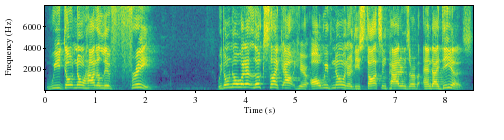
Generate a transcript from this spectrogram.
we don't know how to live free. We don't know what it looks like out here. All we've known are these thoughts and patterns and ideas.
